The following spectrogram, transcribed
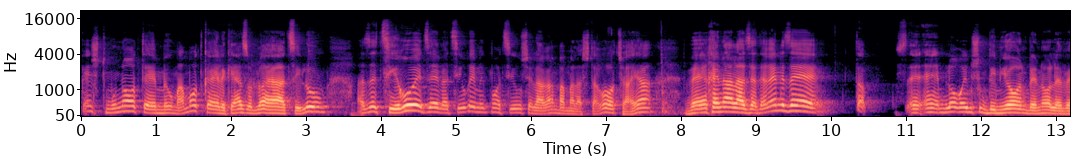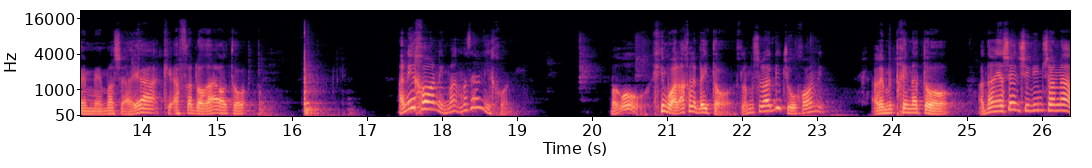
כן, יש תמונות אה, מהוממות כאלה, כי אז עוד לא היה צילום, אז ציירו את זה, והציורים הם כמו הציור של הרמב"ם על השטרות שהיה, וכן הלאה, זה, אין לזה, טוב, הם לא רואים שום דמיון בינו לבין אה, מה שהיה, כי אף אחד לא ראה אותו. אני חוני, מה, מה זה אני חוני? ברור, אם הוא הלך לביתו, אז לא משהו להגיד שהוא חוני. הרי מבחינתו, אדם ישן 70 שנה,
